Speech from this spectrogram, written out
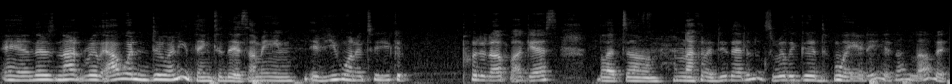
And there's not really, I wouldn't do anything to this. I mean, if you wanted to, you could put it up, I guess. But um, I'm not going to do that. It looks really good the way it is. I love it.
